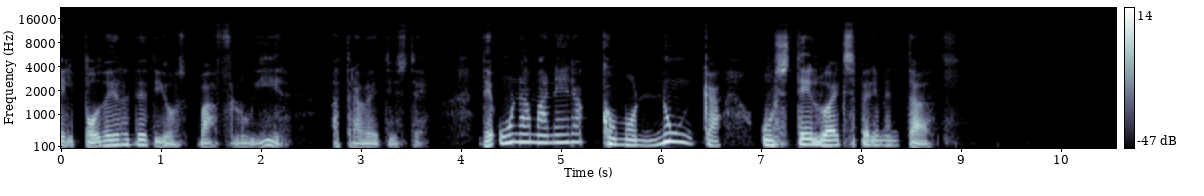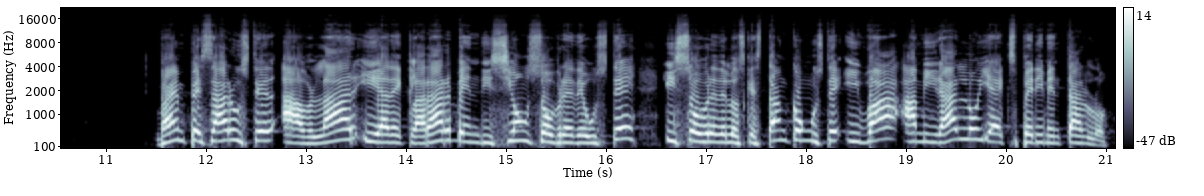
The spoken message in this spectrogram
el poder de Dios va a fluir a través de usted. De una manera como nunca usted lo ha experimentado va a empezar usted a hablar y a declarar bendición sobre de usted y sobre de los que están con usted y va a mirarlo y a experimentarlo.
